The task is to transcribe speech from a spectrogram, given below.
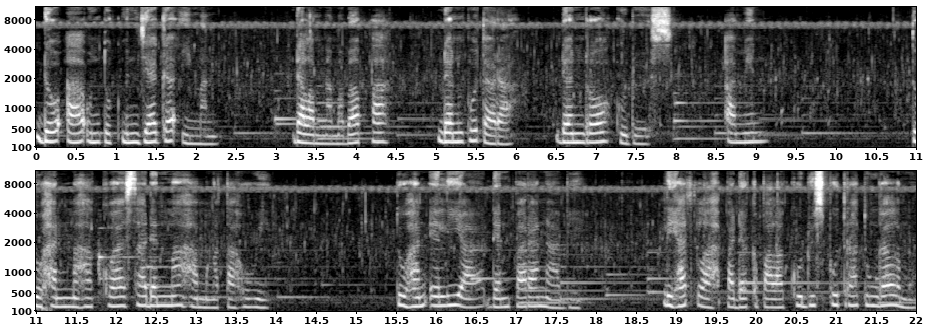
Doa untuk menjaga iman. Dalam nama Bapa dan Putera dan Roh Kudus. Amin. Tuhan Maha Kuasa dan Maha Mengetahui. Tuhan Elia dan para nabi. Lihatlah pada kepala kudus putra tunggalmu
